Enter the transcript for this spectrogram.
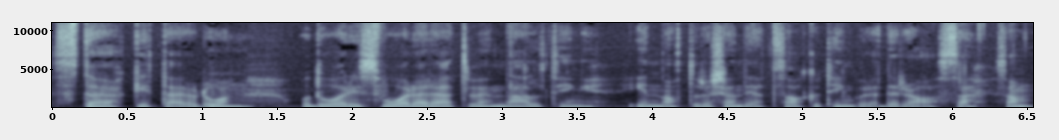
stökigt där och då. Mm. Och då är det svårare att vända allting inåt, och då kände jag att saker och ting började rasa. Som,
